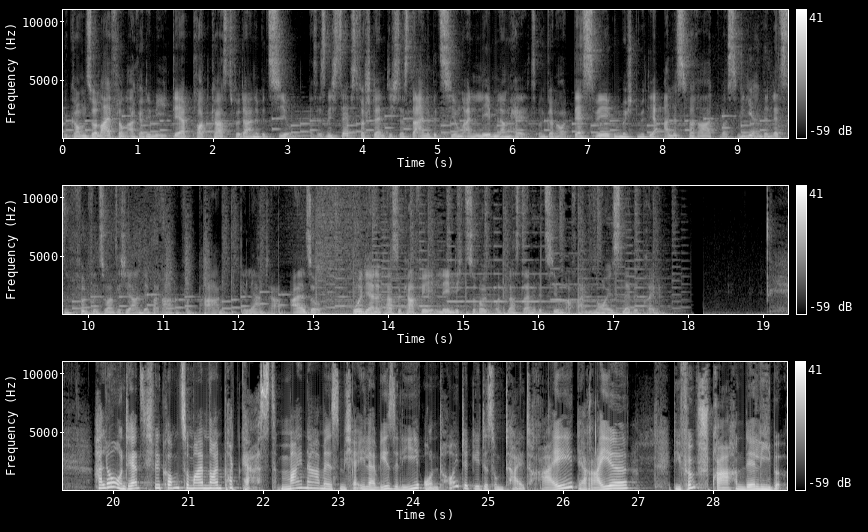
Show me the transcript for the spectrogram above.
Willkommen zur Lifelong Akademie, der Podcast für deine Beziehung. Es ist nicht selbstverständlich, dass deine Beziehung ein Leben lang hält. Und genau deswegen möchten wir dir alles verraten, was wir in den letzten 25 Jahren der Beratung von Paaren gelernt haben. Also, hol dir eine Tasse Kaffee, lehn dich zurück und lass deine Beziehung auf ein neues Level bringen. Hallo und herzlich willkommen zu meinem neuen Podcast. Mein Name ist Michaela Weseli und heute geht es um Teil 3 der Reihe Die fünf Sprachen der Liebe.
